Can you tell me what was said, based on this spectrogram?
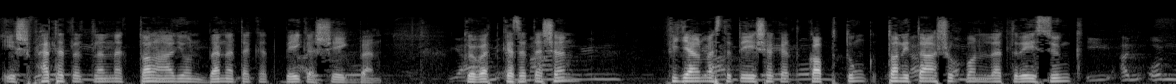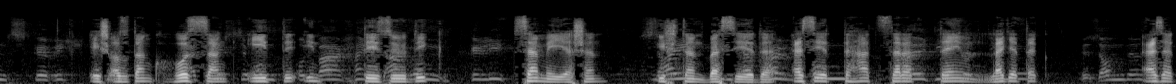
és fethetetlennek találjon benneteket békességben. Következetesen figyelmeztetéseket kaptunk, tanításokban lett részünk, és azután hozzánk intéződik személyesen Isten beszéde. Ezért tehát szeretteim, legyetek ezek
